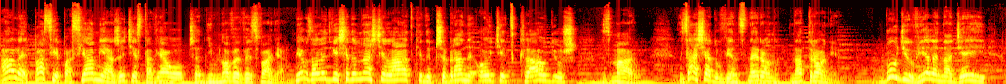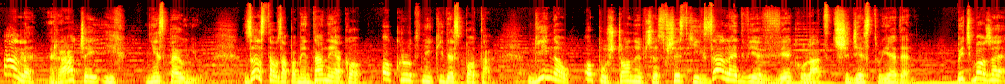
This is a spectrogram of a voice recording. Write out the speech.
ale pasje pasjami, a życie stawiało przed nim nowe wyzwania. Miał zaledwie 17 lat, kiedy przebrany ojciec Klaudiusz zmarł. Zasiadł więc Neron na tronie. Budził wiele nadziei, ale raczej ich nie spełnił. Został zapamiętany jako okrutnik i despota. Ginął opuszczony przez wszystkich zaledwie w wieku lat 31. Być może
